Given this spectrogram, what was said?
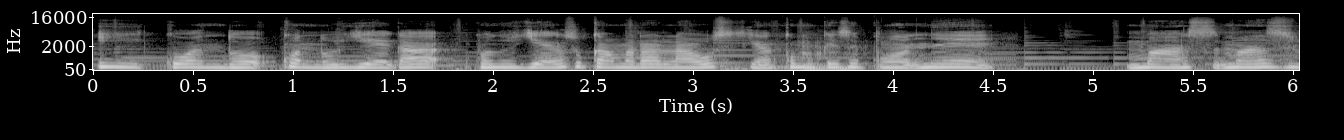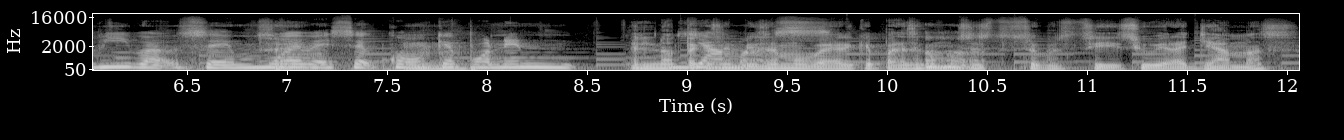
y cuando, cuando llega cuando llega su cámara a la hostia, como que se pone más, más viva, se mueve, se, como que ponen Él nota que se llamas. empieza a mover, que parece como Ajá. si, si- si- si hubiera llamas.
